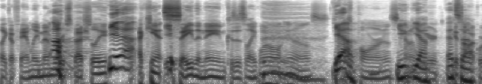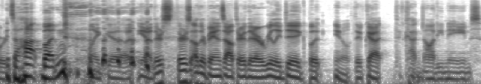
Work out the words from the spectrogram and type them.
like a family member, especially. Yeah. I can't say the name because it's like, well, you know, it's, Yeah. it's porn. It's kind of yeah, weird. That's gets a, awkward. It's a hot button. like uh, yeah there's there's other bands out there that I really dig but you know they've got they've got naughty names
